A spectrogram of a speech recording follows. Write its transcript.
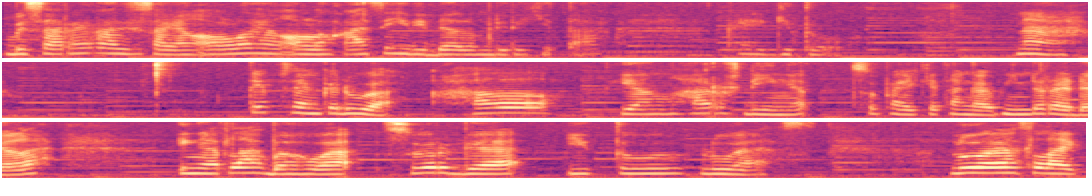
besarnya kasih sayang Allah yang Allah kasih di dalam diri kita. Kayak gitu. Nah tips yang kedua. Hal yang harus diingat supaya kita nggak minder adalah ingatlah bahwa surga itu luas. Luas like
